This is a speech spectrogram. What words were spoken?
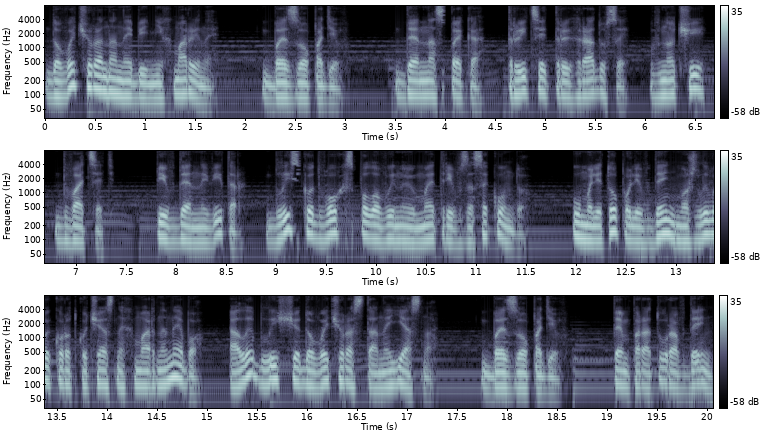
до вечора на небі ні хмарини. Без опадів. Денна спека 33 градуси, вночі 20. Південний вітер близько 2,5 метрів за секунду. У Мелітополі вдень можливе короткочасне хмарне небо, але ближче до вечора стане ясно. Без опадів. Температура вдень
